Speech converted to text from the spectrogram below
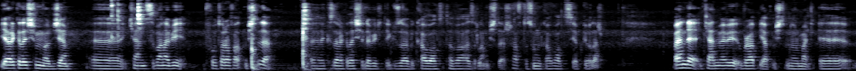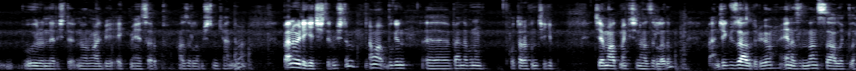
bir arkadaşım var Cem. E, kendisi bana bir fotoğraf atmıştı da e, kız arkadaşıyla birlikte güzel bir kahvaltı tabağı hazırlamışlar. Hafta sonu kahvaltısı yapıyorlar. Ben de kendime bir wrap yapmıştım normal. e, bu ürünleri işte normal bir ekmeğe sarıp hazırlamıştım kendime. Ben öyle geçiştirmiştim. Ama bugün e, ben de bunun fotoğrafını çekip Cem'e atmak için hazırladım. Bence güzel duruyor. En azından sağlıklı.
